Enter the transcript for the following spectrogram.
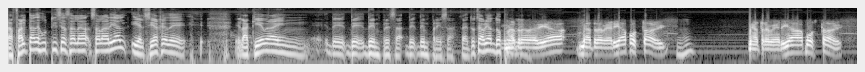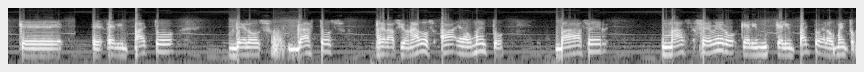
La falta de justicia sala- salarial y el cierre de la quiebra en, de, de, de empresa. De, de empresa. O sea, entonces habrían dos me problemas. atrevería, me atrevería a apostar, me atrevería a apostar que eh, el impacto de los gastos relacionados a el aumento va a ser más severo que el, que el impacto del aumento.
